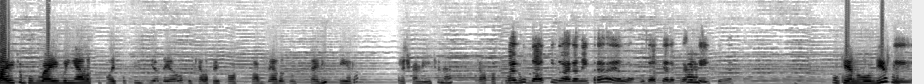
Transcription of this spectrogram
aí, tipo, aí vem ela com aquela hipocrisia dela, porque ela fez a merda da série inteira, praticamente, né? Que ela só se Mas o Doc não era nem pra ela. O Doc era pra É. Kate, né? porque no livro, Porque...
